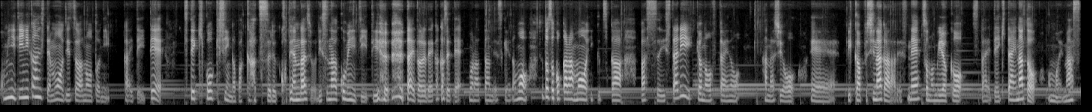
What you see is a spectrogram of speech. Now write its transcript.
コミュニティに関しても実はノートに書いていて知的好奇心が爆発するコテンラジオリスナーコミュニティっていうタイトルで書かせてもらったんですけれどもちょっとそこからもいくつか抜粋したり今日のオフ会の話を、えー、ピックアップしながらですねその魅力を伝えていきたいなと思います。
